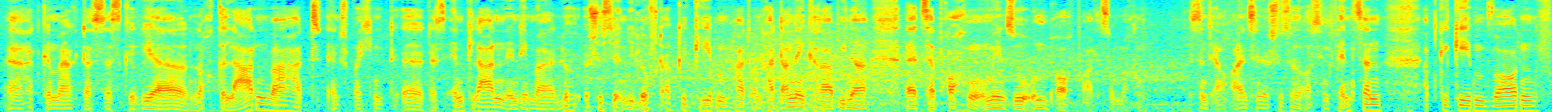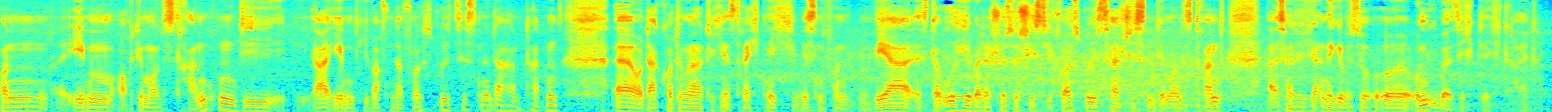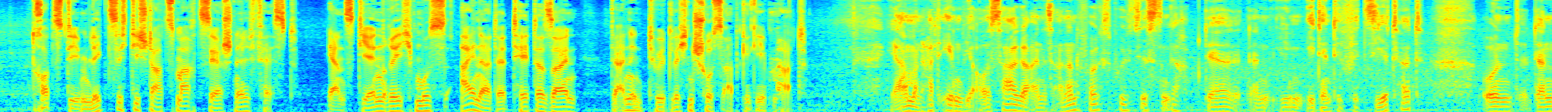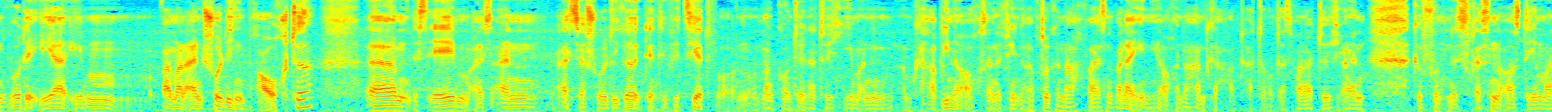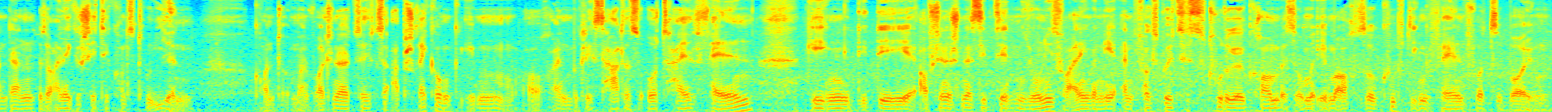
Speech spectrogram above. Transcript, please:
Er hat gemerkt, dass das Gewehr noch geladen war, hat entsprechend äh, das Entladen, indem er Schüsse in die Luft abgegeben hat und hat dann den Karabiner äh, zerbrochen, um ihn so unbrauchbar zu machen. Es sind ja auch einzelne Schüsse aus den Fenstern abgegeben worden von eben auch Demonstranten, die ja eben die Waffen der Volkspolizisten in der Hand hatten. Äh, und da konnte man natürlich erst recht nicht wissen, von wer ist der Urheber der Schüsse, schießt die Volkspolizei, schießt ein Demonstrant. Da ist natürlich eine gewisse äh, Unübersichtlichkeit. Trotzdem legt sich die Staatsmacht sehr schnell fest. Ernst Jenrich muss einer der Täter sein, der einen tödlichen Schuss abgegeben hat. Ja, man hat eben die Aussage eines anderen Volkspolizisten gehabt, der dann ihn identifiziert hat. Und dann wurde er eben, weil man einen Schuldigen brauchte, ähm, ist er eben als, ein, als der Schuldige identifiziert worden. Und man konnte natürlich ihm an, am Karabiner auch seine Fingerabdrücke nachweisen, weil er ihn hier auch in der Hand gehabt hatte. Und das war natürlich ein gefundenes Fressen, aus dem man dann so eine Geschichte konstruieren konnte. Und man wollte natürlich zur Abschreckung eben auch ein möglichst hartes Urteil fällen gegen die, die Aufständischen des 17. Juni, vor allem wenn ein Volkspolizist zu Tode gekommen ist, um eben auch so künftigen Fällen vorzubeugen.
